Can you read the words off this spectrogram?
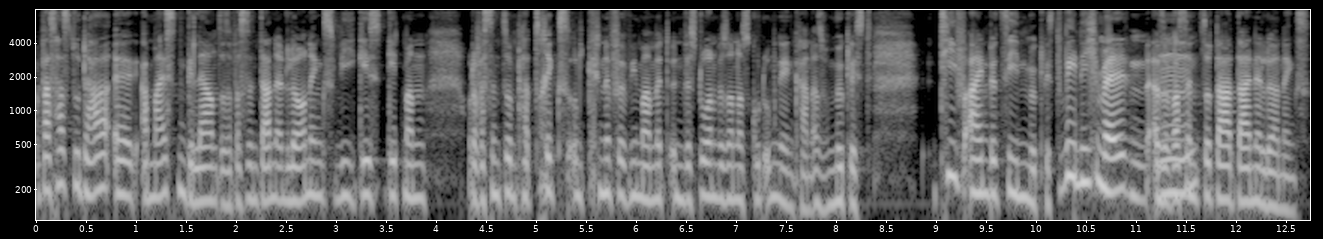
was hast du da äh, am meisten gelernt? Also was sind deine Learnings? Wie geht, geht man, oder was sind so ein paar Tricks und Kniffe, wie man mit Investoren besonders gut umgehen kann? Also möglichst tief einbeziehen, möglichst wenig melden. Also mhm. was sind so da deine Learnings?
